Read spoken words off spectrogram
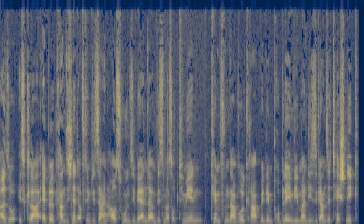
Also ist klar, Apple kann sich nicht auf dem Design ausruhen. Sie werden da ein bisschen was optimieren, kämpfen da wohl gerade mit dem Problem, wie man diese ganze Technik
